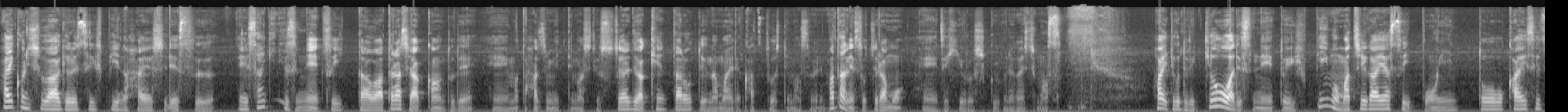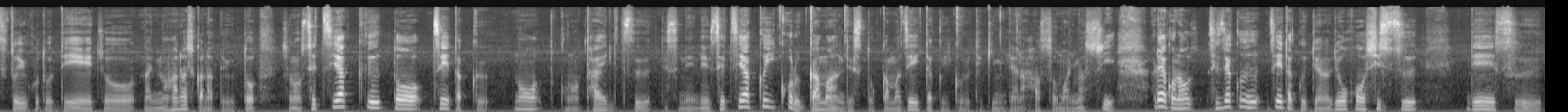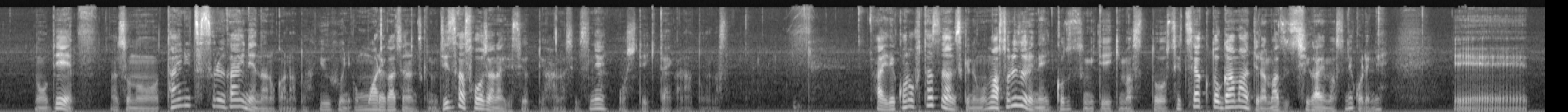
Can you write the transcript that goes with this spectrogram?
はい、こんにちは。行列 FP の林です。えー、最近ですね、ツイッターは新しいアカウントで、えー、また始めてまして、そちらではケンタロウという名前で活動してますので、またね、そちらも、えー、ぜひよろしくお願いします。はい、ということで今日はですね、えっと、FP も間違いやすいポイントを解説ということで、一応何の話かなというと、その節約と贅沢のこの対立ですね。で、節約イコール我慢ですとか、まあ、贅沢イコール敵みたいな発想もありますし、あるいはこの節約贅沢っていうのは両方支出ですので、その対立する概念なのかなというふうに思われがちなんですけども、実はそうじゃないですよっていう話ですね、をしていきたいかなと思います。はい。で、この2つなんですけども、まあ、それぞれね、1個ずつ見ていきますと、節約と我慢っていうのはまず違いますね、これね。えー、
